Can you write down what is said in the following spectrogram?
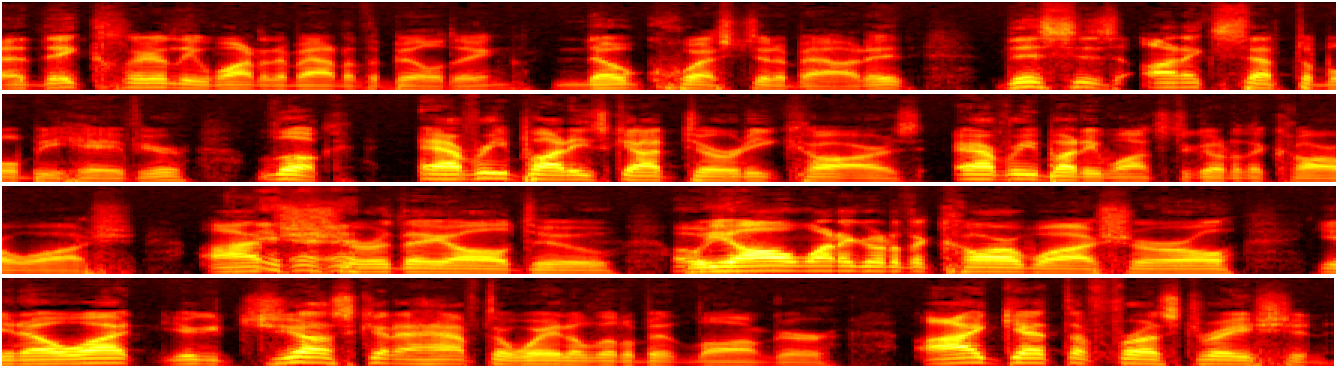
uh, they clearly wanted him out of the building, no question about it. This is unacceptable behavior. Look, everybody's got dirty cars. Everybody wants to go to the car wash. I'm sure they all do. Oh, we yeah. all want to go to the car wash, Earl. You know what? You're just going to have to wait a little bit longer. I get the frustration.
